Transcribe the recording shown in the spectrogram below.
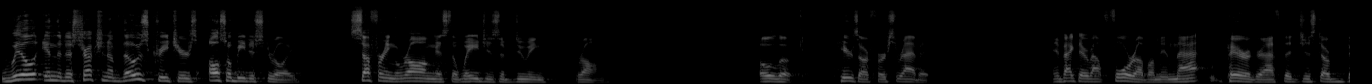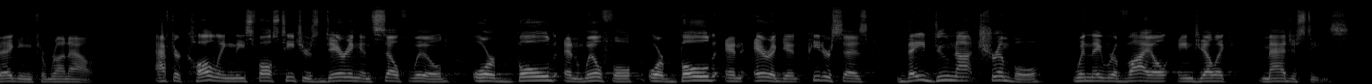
will in the destruction of those creatures also be destroyed, suffering wrong as the wages of doing wrong. Oh, look, here's our first rabbit. In fact, there are about four of them in that paragraph that just are begging to run out. After calling these false teachers daring and self willed, or bold and willful, or bold and arrogant, Peter says they do not tremble when they revile angelic majesties.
